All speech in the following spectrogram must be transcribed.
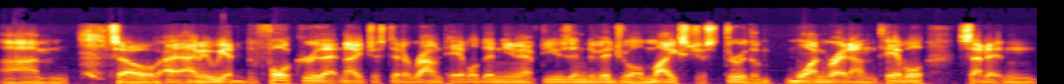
Um, so I, I mean, we had the full crew that night. Just did a round table. Didn't even have to use individual mics. Just threw the one right on the table, set it in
